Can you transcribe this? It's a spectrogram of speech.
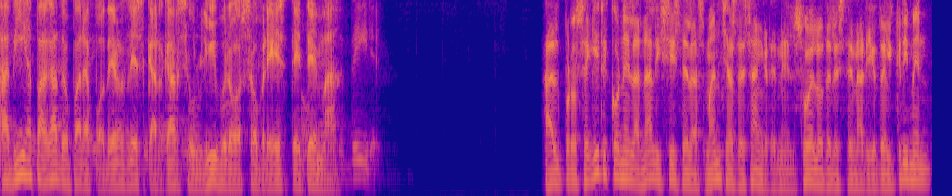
había pagado para poder descargarse un libro sobre este tema. Al proseguir con el análisis de las manchas de sangre en el suelo del escenario del crimen,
